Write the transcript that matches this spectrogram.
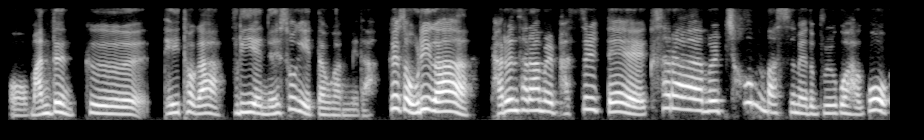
어, 만든 그 데이터가 우리의 뇌 속에 있다고 합니다. 그래서 우리가 다른 사람을 봤을 때 그 사람을 처음 봤음에도 불구하고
